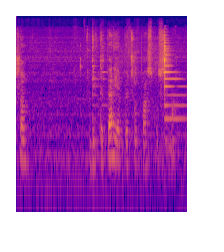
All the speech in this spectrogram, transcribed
Що? Відтепер я печу паску сама.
